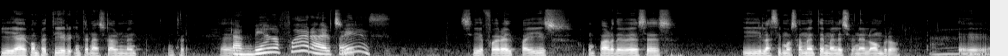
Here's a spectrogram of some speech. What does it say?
y, y, a competir internacionalmente. Eh, También afuera del país. Sí, afuera del país un par de veces y lastimosamente me lesioné el hombro ah. eh,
